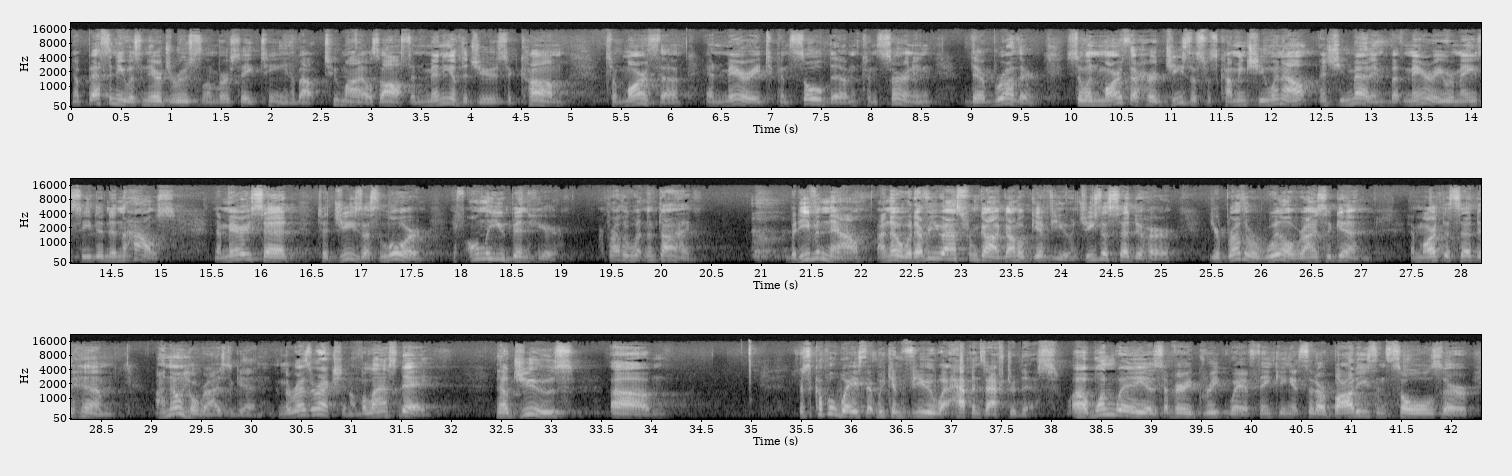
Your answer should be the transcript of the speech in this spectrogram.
Now, Bethany was near Jerusalem, verse 18, about two miles off, and many of the Jews had come to Martha and Mary to console them concerning their brother. So when Martha heard Jesus was coming, she went out and she met him, but Mary remained seated in the house. Now, Mary said to Jesus, Lord, if only you'd been here, our brother wouldn't have died. But even now, I know whatever you ask from God, God will give you. And Jesus said to her, Your brother will rise again. And Martha said to him, I know he'll rise again in the resurrection on the last day. Now, Jews, um, there's a couple ways that we can view what happens after this. Uh, one way is a very Greek way of thinking. It's that our bodies and souls are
